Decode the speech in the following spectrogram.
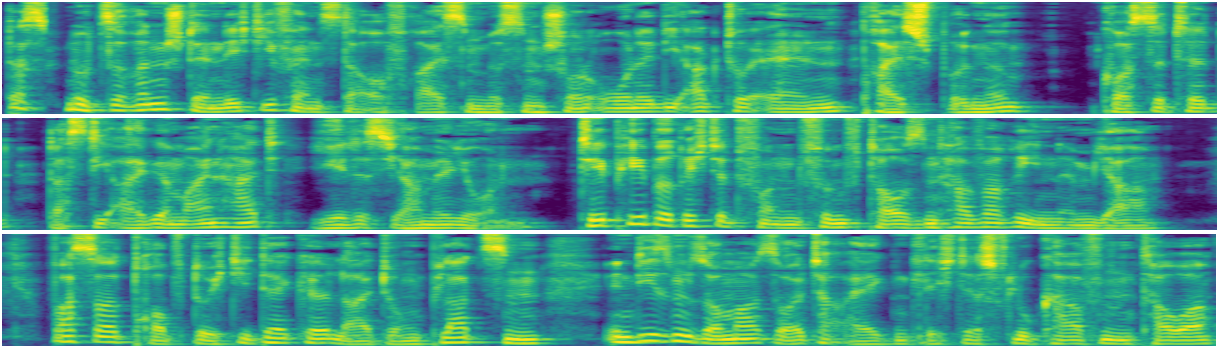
dass Nutzerinnen ständig die Fenster aufreißen müssen. Schon ohne die aktuellen Preissprünge kostete das die Allgemeinheit jedes Jahr Millionen. TP berichtet von 5000 Havarien im Jahr. Wasser tropft durch die Decke, Leitungen platzen. In diesem Sommer sollte eigentlich das Flughafen Tower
